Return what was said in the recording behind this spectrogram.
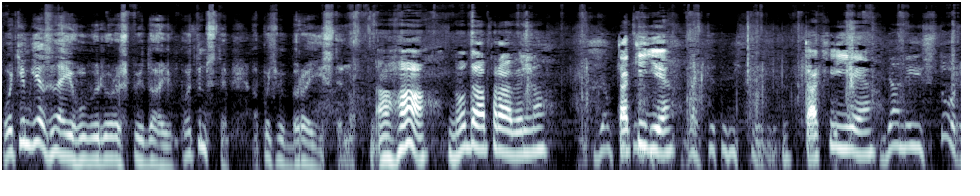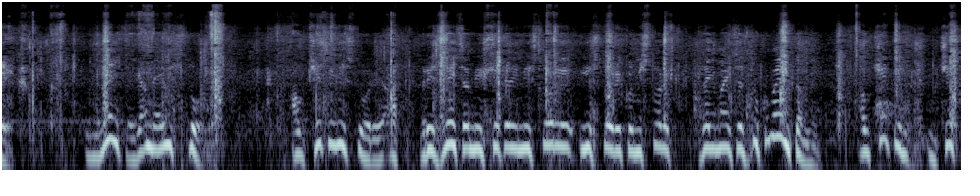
Потім я з нею говорю, розповідаю, потім з тим, а потім вибираю істину. Ага, ну да, правильно. Я Так і є. Я. Так і є. Я не історик. Знаєте, я не історик, а вчитель історії. А різниця між вчителем історії і істориком історик займається з документами, а вчитель вчить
